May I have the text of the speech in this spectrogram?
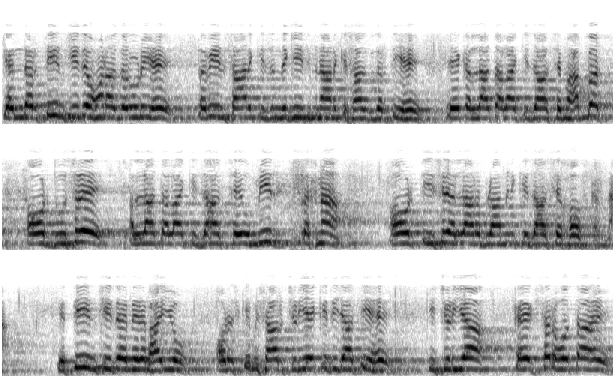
کے اندر تین چیزیں ہونا ضروری ہے، تبھی انسان کی زندگی اطمینان کے ساتھ گزرتی ہے۔ ایک اللہ تعالیٰ کی ذات سے محبت اور دوسرے اللہ تعالیٰ کی ذات سے امید رکھنا اور تیسرے اللہ رب العامن کی ذات سے خوف کرنا۔ یہ تین چیزیں میرے بھائیوں، اور اس کی مثال چڑیا کی دی جاتی ہے کہ چڑیا کا ایک سر ہوتا ہے،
